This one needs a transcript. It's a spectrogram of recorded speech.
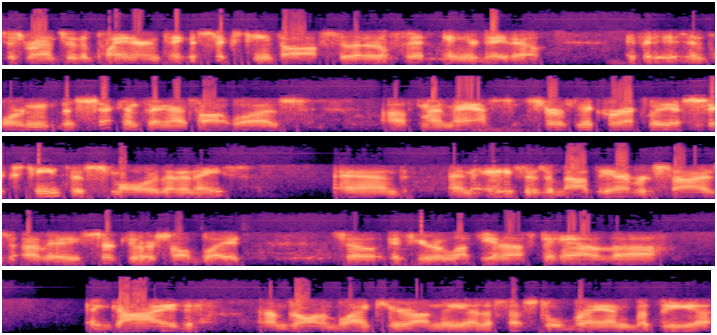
just run through the planer and take a sixteenth off so that it'll fit in your dado. If it is important, the second thing I thought was uh, if my math serves me correctly, a sixteenth is smaller than an eighth, and an eighth is about the average size of a circular saw blade. So if you're lucky enough to have uh, a guide, I'm drawing a blank here on the uh, the Festool brand, but the uh,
